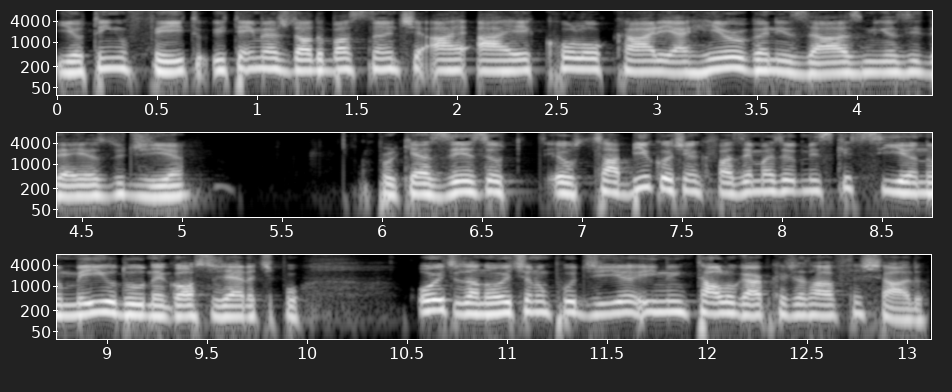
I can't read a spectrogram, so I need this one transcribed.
e eu tenho feito e tem me ajudado bastante a, a recolocar e a reorganizar as minhas ideias do dia. Porque às vezes eu, eu sabia o que eu tinha que fazer, mas eu me esquecia. No meio do negócio já era tipo. 8 da noite eu não podia ir em tal lugar porque já estava fechado.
